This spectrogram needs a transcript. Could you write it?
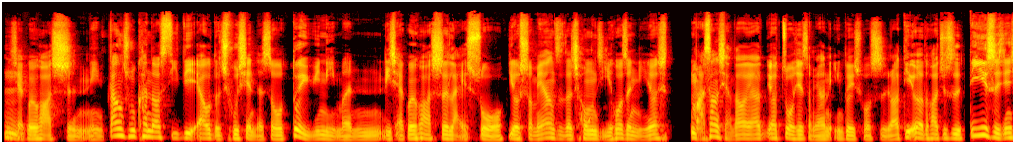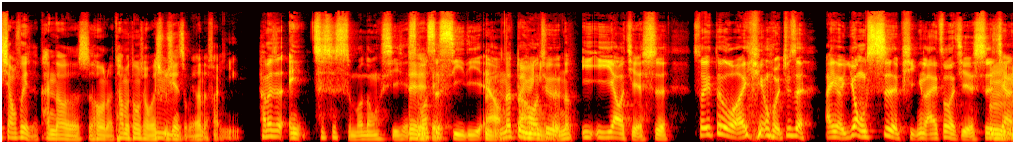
理财嗯规划师，你当初看到 CDL 的出现的时候，对于你们理财规划师来说，有什么样子的冲击，或者你要马上想到要要做些什么样的应对措施？然后第二的话，就是第一时间消费者看到的时候呢，他们通常会出现嗯什么样的反应？他们是哎，这是什么东西？什么是 CDL？、嗯那对于你们呢一一要解释。所以对我而言，我就是哎呦，用视频来做解释，这样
